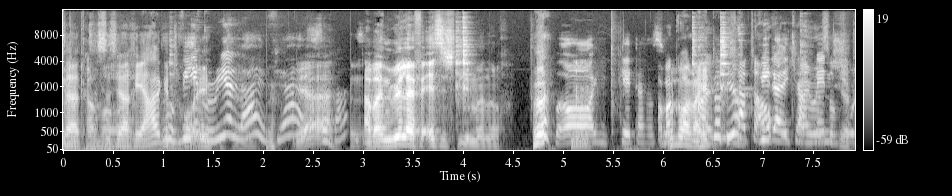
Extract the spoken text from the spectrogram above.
ja, das ist ja So wie im realgetreu. Real Life, ja. Ja, Das aber in Real Life esse ich die immer noch. Boah, geht das. ist Aber war guck mal hinter ich dir? hatte auch Widerlicher Mensch. Ja, ich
